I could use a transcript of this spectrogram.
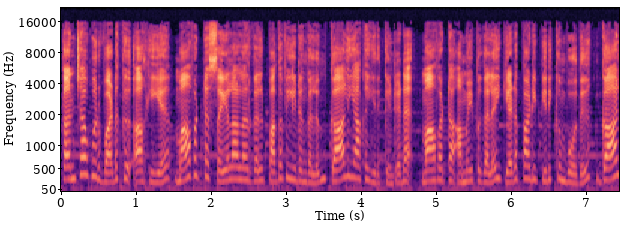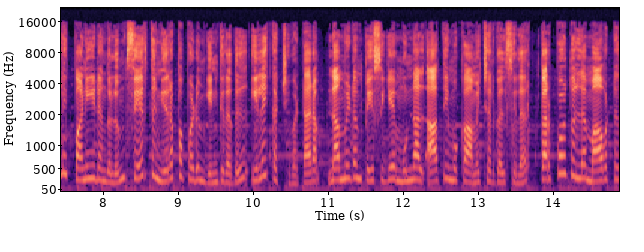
தஞ்சாவூர் வடக்கு ஆகிய மாவட்ட செயலாளர்கள் பதவியிடங்களும் காலியாக இருக்கின்றன. மாவட்ட அமைப்புகளை எடப்பாடி பிரிக்கும்போது காலி பணியிடங்களும் சேர்த்து நிரப்பப்படும் என்கிறது இலை கட்சி வட்டாரம். நம்மிடம் பேசிய முன்னாள் அதிமுக அமைச்சர்கள் சிலர் தற்போதுள்ள மாவட்ட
